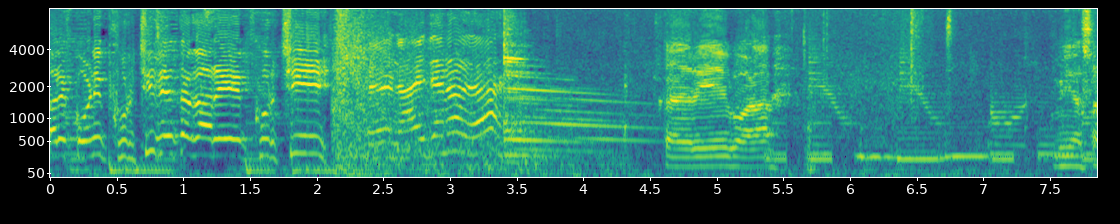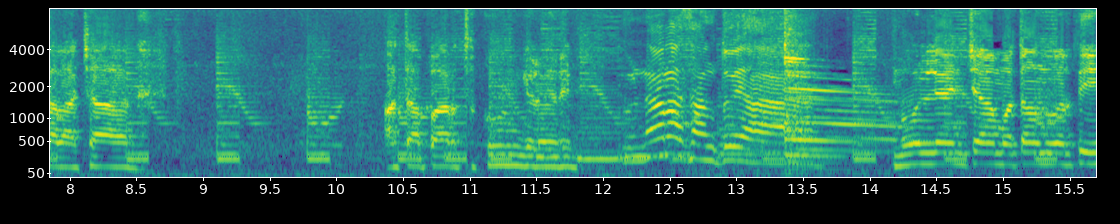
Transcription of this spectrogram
अरे कोणी खुर्ची देत का रे? खुर्ची! हे नाही देणार हा? काय रे बाळा मी असा लाचार. आता पार थकून गेलोय रे? कुणाला सांगतोय हा मोल्यांच्या मतांवरती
